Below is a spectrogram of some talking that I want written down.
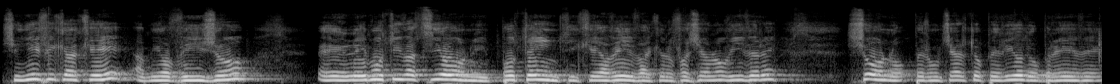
Significa che, a mio avviso, eh, le motivazioni potenti che aveva che lo facevano vivere sono per un certo periodo breve,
